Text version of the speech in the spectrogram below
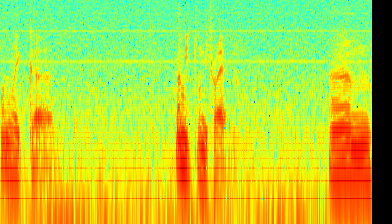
want to like. Uh, let me let me try it. Um.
